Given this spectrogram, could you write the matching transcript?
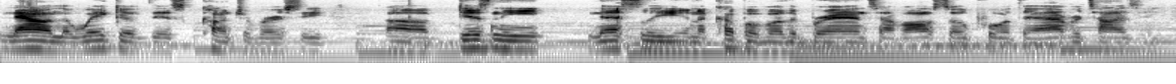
Now, in the wake of this controversy, uh, Disney, Nestle, and a couple of other brands have also pulled their advertising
